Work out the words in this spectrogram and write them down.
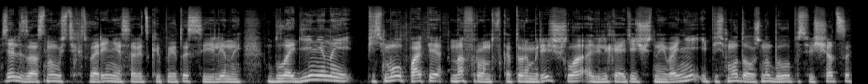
взяли за основу стихотворение советской поэтессы Елены Благининой «Письмо папе на фронт», в котором речь шла о Великой Отечественной войне, и письмо должно было посвящаться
